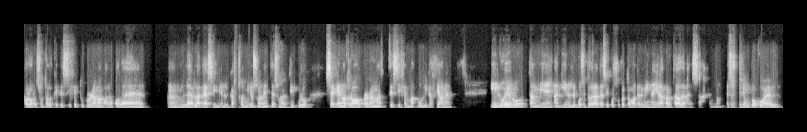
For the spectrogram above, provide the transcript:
con los resultados que te exige tu programa para poder um, leer la tesis. En el caso mío solamente es un artículo. Sé que en otros programas te exigen más publicaciones. Y luego, también, aquí en el depósito de la tesis, por supuesto, cuando termina, y el apartado de mensajes, ¿no? Eso sería un poco el,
